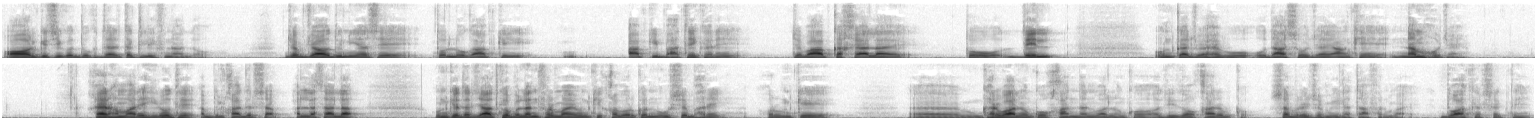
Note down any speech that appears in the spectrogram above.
اور کسی کو دکھ در تکلیف نہ دو۔ جب جاؤ دنیا سے تو لوگ آپ کی آپ کی باتیں کریں۔ جب آپ کا خیال آئے تو دل ان کا جو ہے وہ اداس ہو جائے، آنکھیں نم ہو جائیں۔ خیر، ہمارے ہیرو تھے عبد القادر صاحب۔ اللہ تعالیٰ ان کے درجات کو بلند فرمائے، ان کی قبر کو نور سے بھریں۔ اور ان کے گھر والوں کو، خاندان والوں کو، عزیز و اقارب کو صبر جمیل عطا فرمائے۔ دعا کر سکتے ہیں۔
